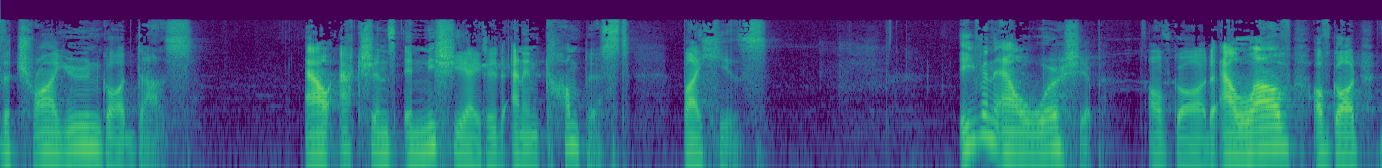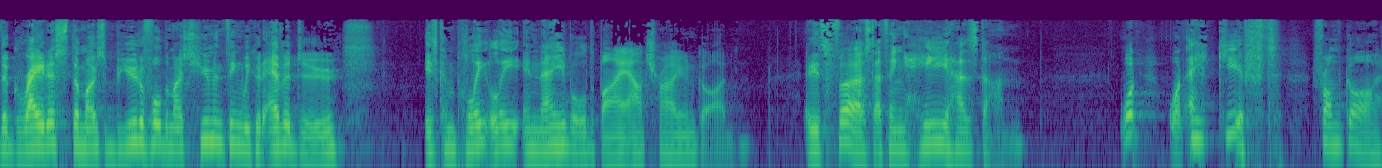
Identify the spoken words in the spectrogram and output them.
the triune God does. Our actions initiated and encompassed by His. Even our worship of God, our love of God, the greatest, the most beautiful, the most human thing we could ever do, is completely enabled by our triune God. It is first a thing He has done. What, what a gift from God.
